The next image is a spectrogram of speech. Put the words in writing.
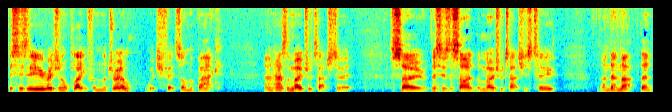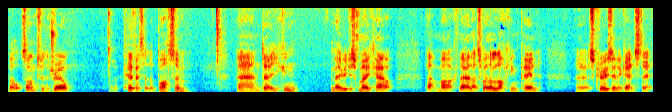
This is the original plate from the drill which fits on the back and has the motor attached to it. So this is the side that the motor attaches to and then that then bolts onto the drill. A pivot at the bottom and uh, you can maybe just make out that mark there, that's where the locking pin uh, screws in against it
